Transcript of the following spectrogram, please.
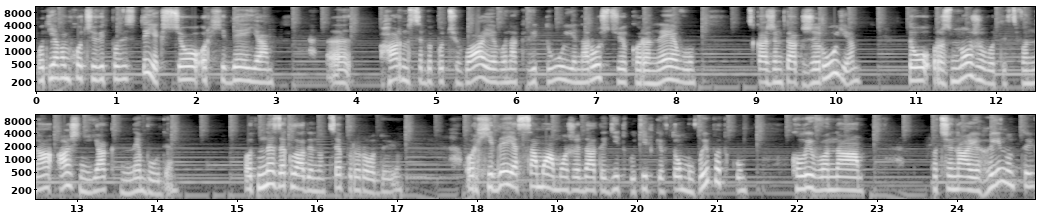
От я вам хочу відповісти, якщо орхідея е, гарно себе почуває, вона квітує, нарощує кореневу, скажімо так, жирує, то розмножуватись вона аж ніяк не буде. От не закладено це природою. Орхідея сама може дати дітку тільки в тому випадку, коли вона починає гинути,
